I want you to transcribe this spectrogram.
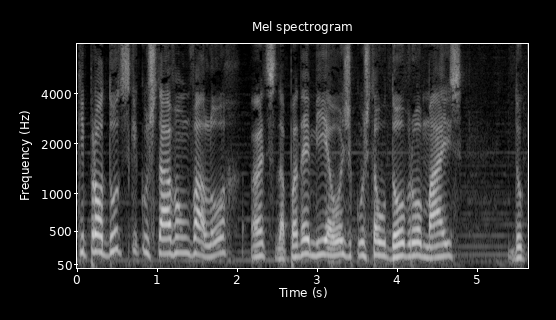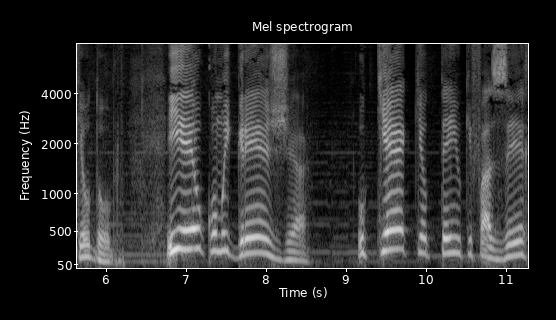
que produtos que custavam um valor antes da pandemia hoje custam o dobro ou mais do que o dobro. E eu, como igreja, o que é que eu tenho que fazer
